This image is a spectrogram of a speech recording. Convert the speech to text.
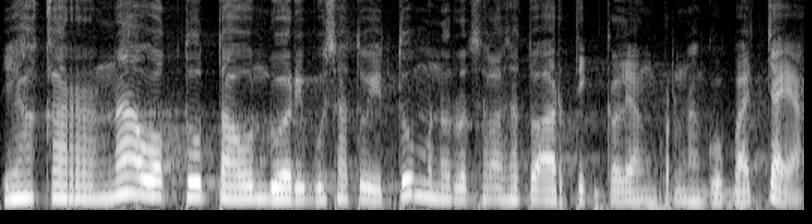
Ya karena waktu tahun 2001 itu menurut salah satu artikel yang pernah gue baca ya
